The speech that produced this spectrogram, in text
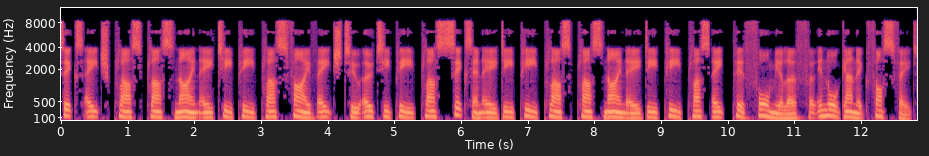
6 H plus plus 9 ATP plus 5 H2 OTP plus 6 NADP plus plus 9 ADP plus 8 PID formula for inorganic phosphate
